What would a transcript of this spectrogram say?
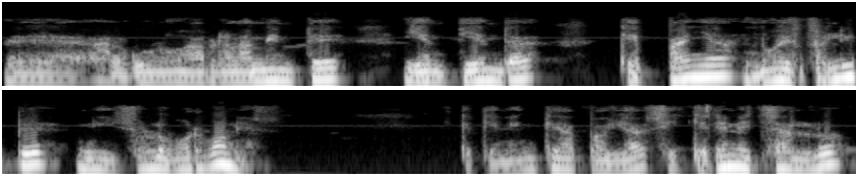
eh, alguno abra la mente y entienda que España no es Felipe ni son los Borbones. Que tienen que apoyar, si quieren echarlo,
